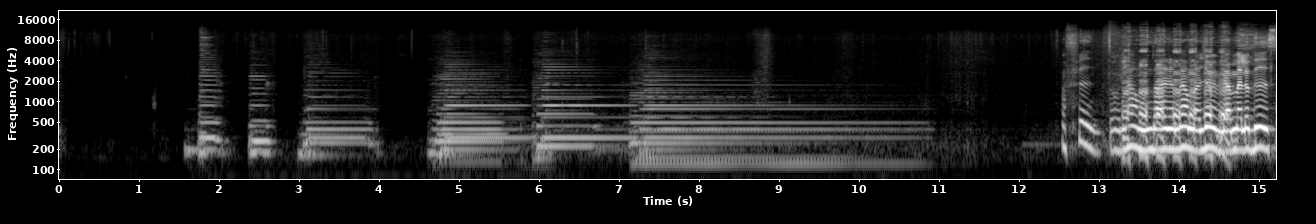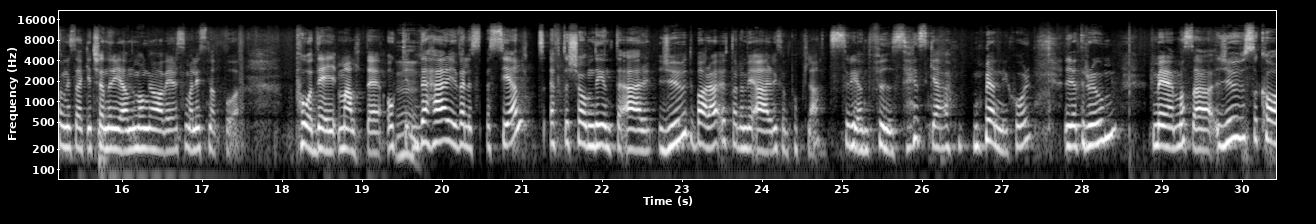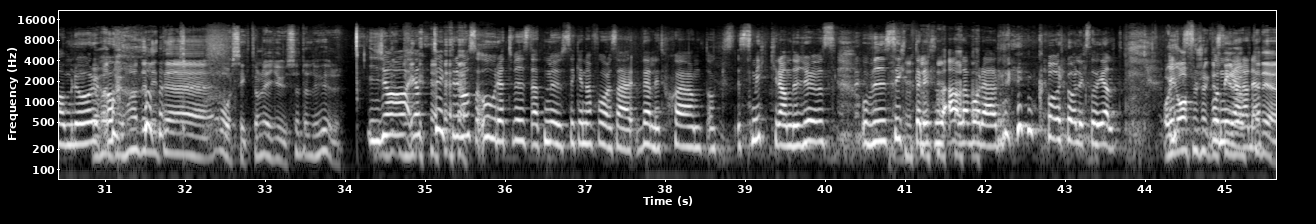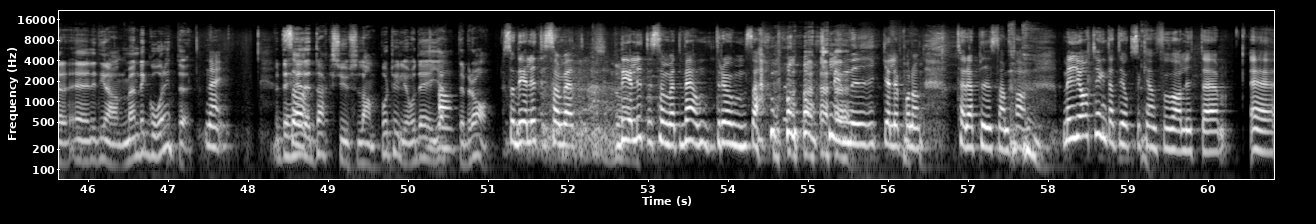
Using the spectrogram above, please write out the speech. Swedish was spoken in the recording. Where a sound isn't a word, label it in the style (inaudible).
Vad fint att landa i denna ljuvliga melodi som ni säkert känner igen, många av er som har lyssnat på, på dig, Malte. Och Det här är ju väldigt speciellt eftersom det inte är ljud bara utan vi är liksom på plats, rent fysiska (laughs) människor i ett rum med massa ljus och kameror. Ja, du hade lite (laughs) åsikter om det ljuset, eller hur? Ja, (laughs) jag tyckte det var så orättvist att musikerna får så här väldigt skönt och smickrande ljus och vi sitter liksom med alla våra rynkor och liksom helt Och jag försökte styra upp det där eh, lite grann, men det går inte. Nej. Det här Så- är dagsljuslampor tydligen och det är Ja. jättebra. Så det är lite som ett, det är lite som ett väntrum så här, (laughs) på någon (laughs) klinik eller på något terapisamtal. Men jag tänkte att det också kan få vara lite eh,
